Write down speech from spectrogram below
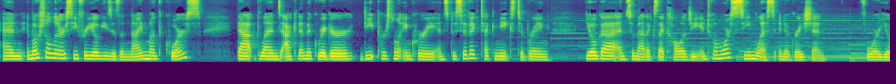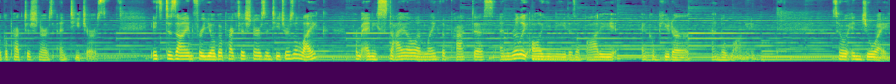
And Emotional Literacy for Yogis is a nine month course that blends academic rigor, deep personal inquiry, and specific techniques to bring yoga and somatic psychology into a more seamless integration for yoga practitioners and teachers. It's designed for yoga practitioners and teachers alike from any style and length of practice, and really all you need is a body, a computer, and a longing. So enjoy.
